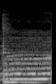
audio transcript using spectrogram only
Oh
